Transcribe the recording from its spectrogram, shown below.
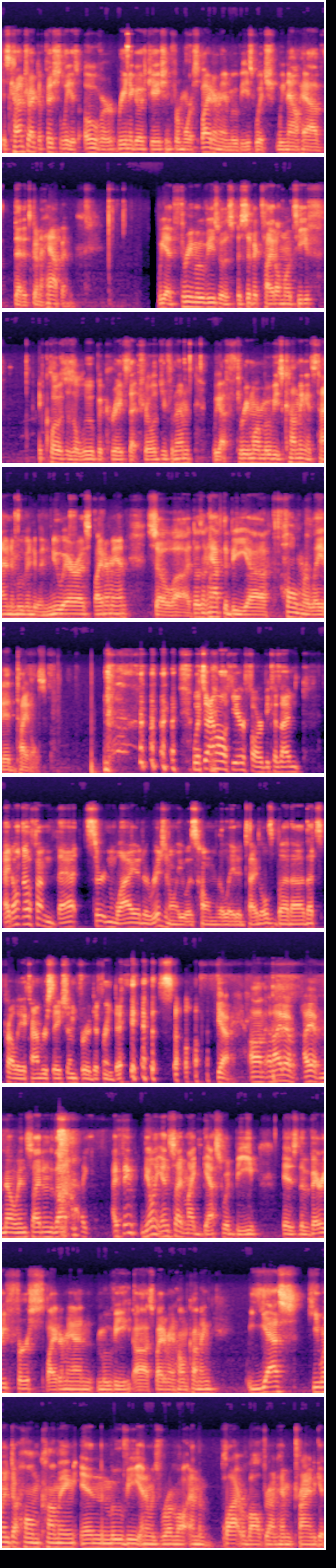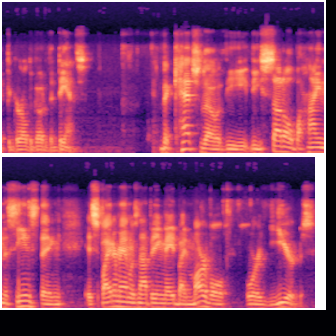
His contract officially is over. Renegotiation for more Spider-Man movies, which we now have that it's going to happen. We had three movies with a specific title motif. It closes a loop. It creates that trilogy for them. We got three more movies coming. It's time to move into a new era of Spider-Man. So uh, it doesn't have to be uh, home-related titles. which I'm all here for because I'm I don't know if I'm that certain why it originally was home related titles, but uh, that's probably a conversation for a different day. so Yeah, um, and I have I have no insight into that. Like, I think the only insight my guess would be is the very first Spider-Man movie, uh, Spider-Man: Homecoming. Yes, he went to Homecoming in the movie, and it was revol- and the plot revolved around him trying to get the girl to go to the dance. The catch, though, the the subtle behind the scenes thing is Spider-Man was not being made by Marvel for years,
